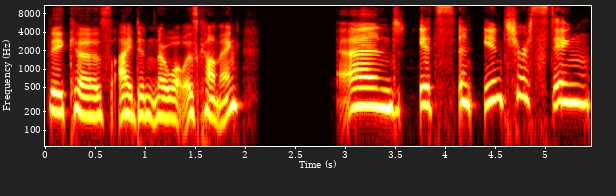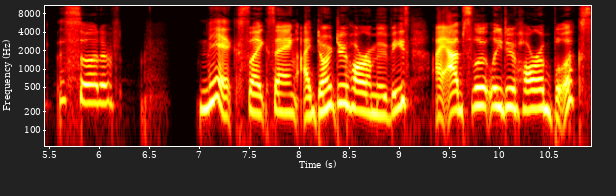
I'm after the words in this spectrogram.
because I didn't know what was coming. And it's an interesting sort of mix, like saying, I don't do horror movies, I absolutely do horror books.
